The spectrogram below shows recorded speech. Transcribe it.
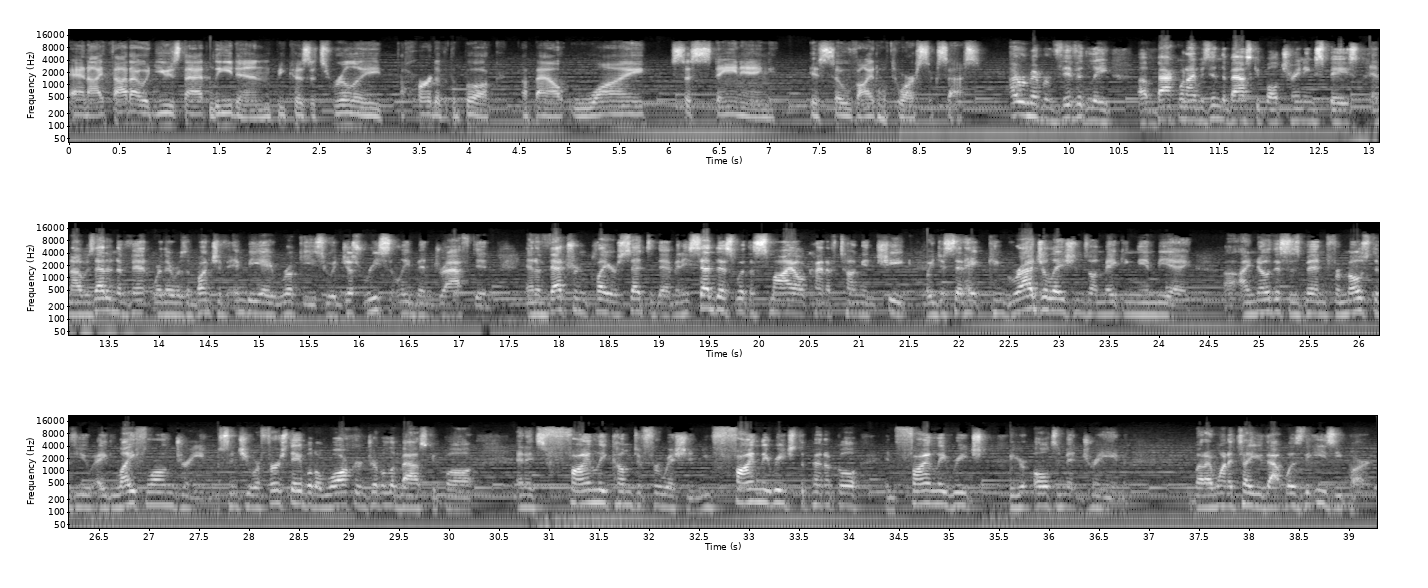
And I thought I would use that lead in because it's really the heart of the book about why sustaining is so vital to our success. I remember vividly uh, back when I was in the basketball training space, and I was at an event where there was a bunch of NBA rookies who had just recently been drafted, and a veteran player said to them, and he said this with a smile, kind of tongue in cheek. He just said, "Hey, congratulations on making the NBA. Uh, I know this has been for most of you a lifelong dream since you were first able to walk or dribble a basketball." And it's finally come to fruition. You finally reached the pinnacle and finally reached your ultimate dream. But I want to tell you that was the easy part.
